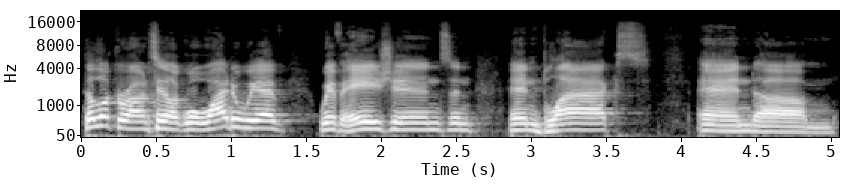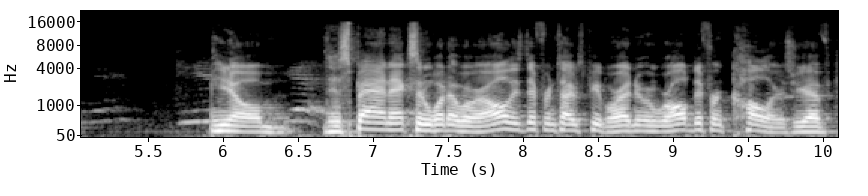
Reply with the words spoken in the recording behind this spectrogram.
they'll look around and say, like, well, why do we have, we have Asians and, and blacks and, um, you know, Hispanics and whatever, all these different types of people, right? And we're all different colors. You have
